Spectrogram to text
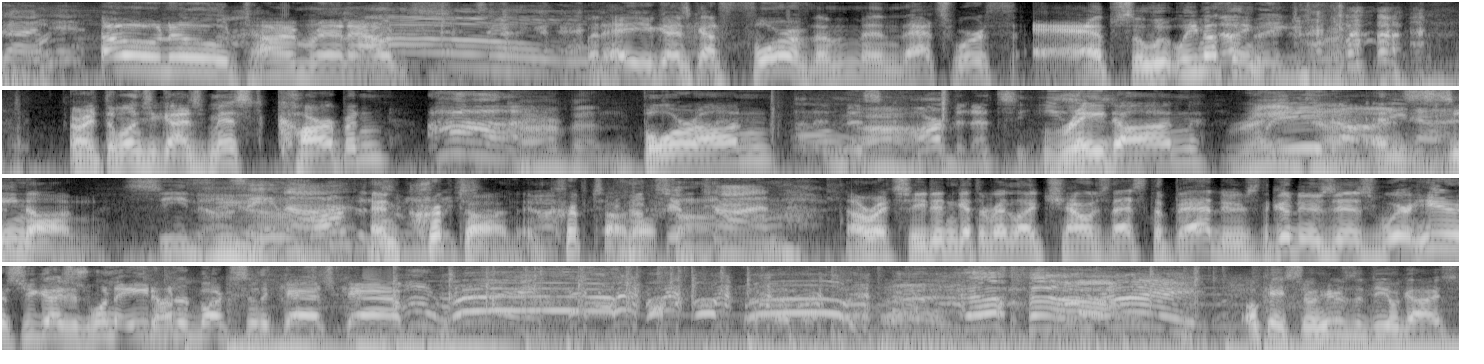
right. Oh no, time ran out. Oh, But hey, you guys got four of them, and that's worth absolutely nothing. nothing. All right, the ones you guys missed carbon, Carbon. boron, I missed ah. carbon. That's easy. radon, Radon. and xenon. Xenon. Xenon. And the one we krypton. And not- krypton also. Krypton. All right, so you didn't get the red light challenge. That's the bad news. The good news is we're here, so you guys just won 800 bucks in the cash cab. Okay, so here's the deal, guys.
